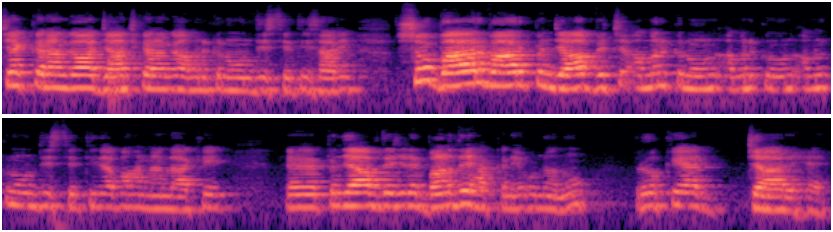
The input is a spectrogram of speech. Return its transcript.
ਚੈੱਕ ਕਰਾਂਗਾ, ਜਾਂਚ ਕਰਾਂਗਾ ਅਮਨ ਕਾਨੂੰਨ ਦੀ ਸਥਿਤੀ ਸਾਰੀ। ਸੋ ਬਾਰ-ਬਾਰ ਪੰਜਾਬ ਵਿੱਚ ਅਮਨ ਕਾਨੂੰਨ ਅਮਨ ਕਾਨੂੰਨ ਅਮਨ ਕਾਨੂੰਨ ਦੀ ਸਥਿਤੀ ਦਾ ਬਹਾਨਾ ਲਾ ਕੇ ਪੰਜਾਬ ਦੇ ਜਿਹੜੇ ਬਣਦੇ ਹੱਕ ਨੇ ਉਹਨਾਂ ਨੂੰ ਰੋਕਿਆ ਜਾ ਰਿਹਾ ਹੈ।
